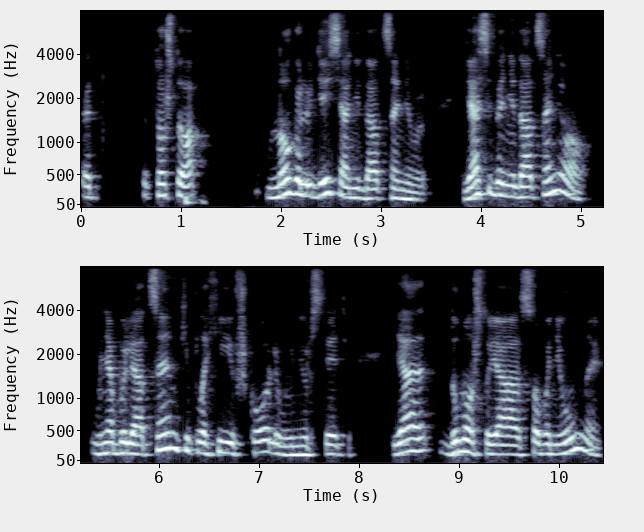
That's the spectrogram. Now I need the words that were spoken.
это то, что много людей себя недооценивают. Я себя недооценивал, у меня были оценки плохие в школе, в университете. Я думал, что я особо не умный,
